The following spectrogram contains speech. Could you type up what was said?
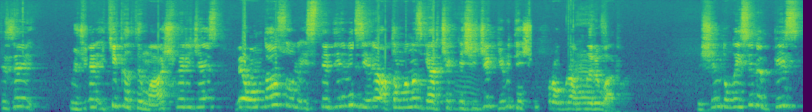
size ücret iki katı maaş vereceğiz ve ondan sonra istediğiniz yere atamanız gerçekleşecek gibi teşvik programları var. İşin dolayısıyla biz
